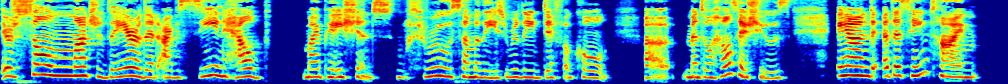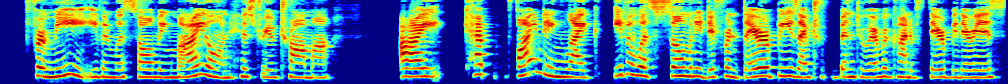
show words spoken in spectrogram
there's so much there that I've seen help my patients through some of these really difficult uh, mental health issues. And at the same time, for me, even with solving my own history of trauma, I kept finding like, even with so many different therapies, I've been through every kind of therapy there is,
